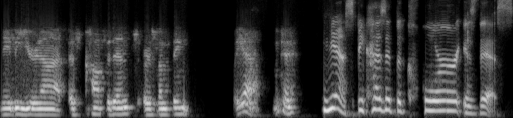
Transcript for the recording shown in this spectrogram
maybe you're not as confident or something. But yeah, okay. Yes, because at the core is this.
